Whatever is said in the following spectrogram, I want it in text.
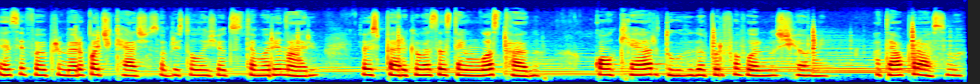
esse foi o primeiro podcast sobre histologia do sistema urinário. Eu espero que vocês tenham gostado. Qualquer dúvida, por favor, nos chame. Até a próxima!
